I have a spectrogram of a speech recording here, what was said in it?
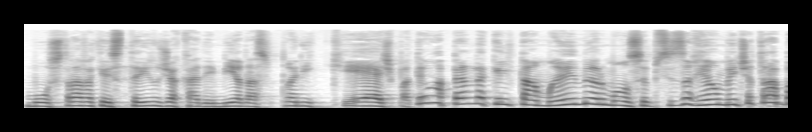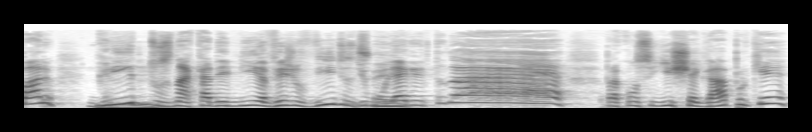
mostrava aqueles treinos de academia das paniquetes. Pra ter uma perna daquele tamanho, meu irmão, você precisa realmente é trabalho. Gritos na academia, vejo vídeos de Sim. mulher gritando pra conseguir chegar, porque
